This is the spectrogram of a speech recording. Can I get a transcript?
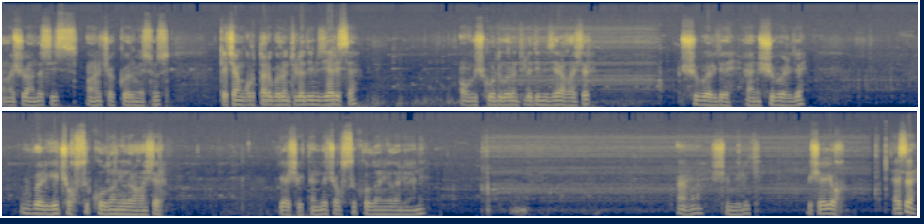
Ama şu anda siz onu çok görmüyorsunuz. Geçen kurtları görüntülediğimiz yer ise o üç kurdu görüntülediğimiz yer arkadaşlar. Şu bölge yani şu bölge. Bu bölgeyi çok sık kullanıyorlar arkadaşlar. Gerçekten de çok sık kullanıyorlar yani. Ama şimdilik bir şey yok. Neyse.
